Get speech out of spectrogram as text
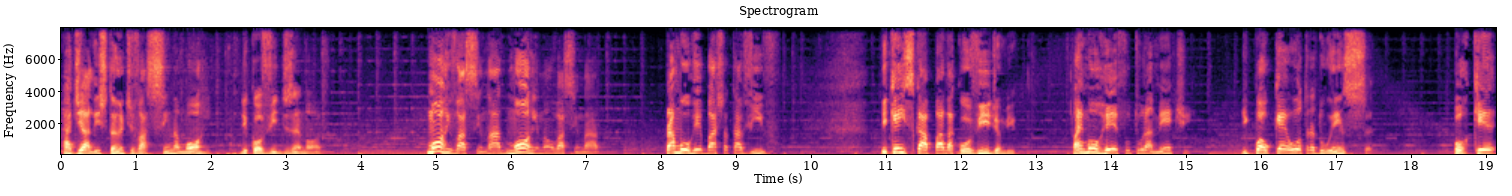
Radialista anti-vacina morre de Covid-19. Morre vacinado, morre não vacinado. Para morrer basta estar tá vivo. E quem escapar da Covid, amigo, vai morrer futuramente de qualquer outra doença. Porque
